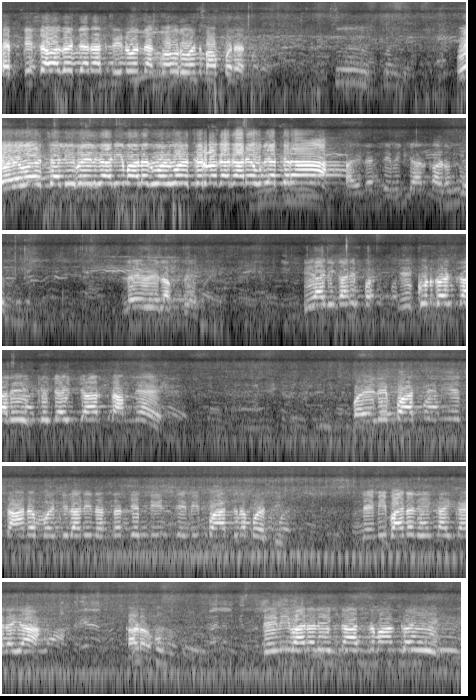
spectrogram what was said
छत्तीसावा गट जरा स्क्रीनवर दाखवा रोहन बाप परत. चाली बैलगाडी मालक वळवळ कर नका गाड्या उभ्या करा. पहिल्याचे विचार काढून घेतो लय वेळ लागते या ठिकाणी एकूण गट झाले एक्केचाळीस चार सामने आहे पहिले पाच सेमी सहा न पळतील आणि नंतरचे तीन सेमी पाच न पळतील. सेमी फायनल एक ऐकायला या. काढो. सेमी फायनल एक तास क्रमांक एक.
